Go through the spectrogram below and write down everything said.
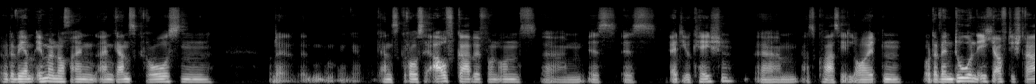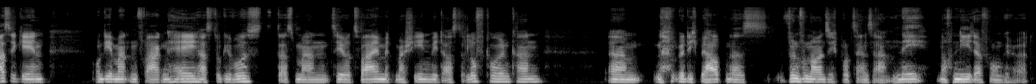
oder wir haben immer noch einen, einen ganz großen oder eine ganz große Aufgabe von uns ähm, ist, ist Education, ähm, also quasi Leuten, oder wenn du und ich auf die Straße gehen und jemanden fragen, hey, hast du gewusst, dass man CO2 mit Maschinen wieder aus der Luft holen kann? Ähm, würde ich behaupten, dass 95 Prozent sagen, nee, noch nie davon gehört.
